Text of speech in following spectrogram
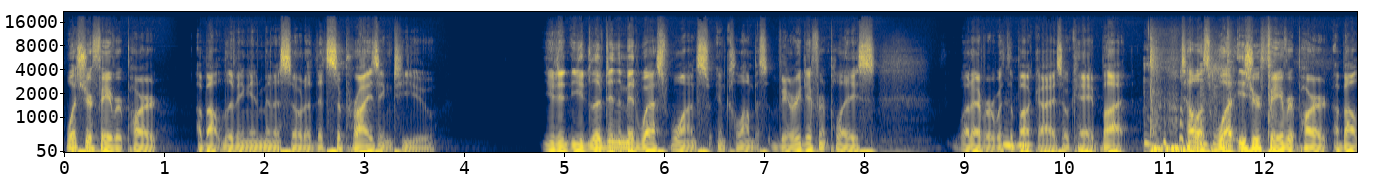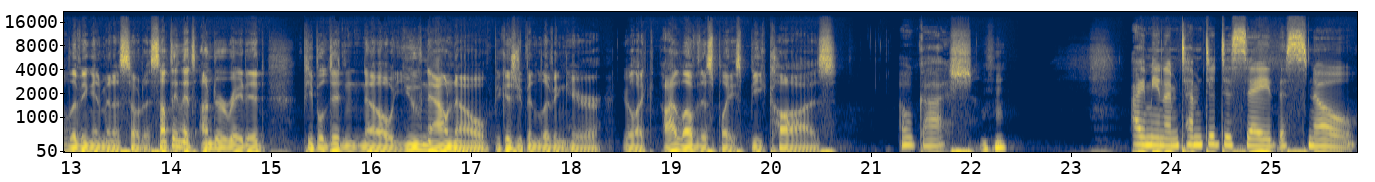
What's your favorite part about living in Minnesota that's surprising to you? You didn't you lived in the Midwest once in Columbus, very different place, whatever with the Buckeyes. Okay, but tell us what is your favorite part about living in Minnesota? Something that's underrated, people didn't know, you now know because you've been living here. You're like, I love this place because Oh gosh. Mm-hmm. I mean, I'm tempted to say the snow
